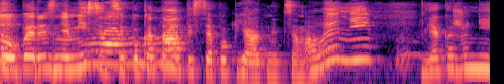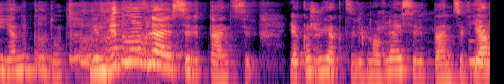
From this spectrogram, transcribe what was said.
до березня місяці покататися по п'ятницям. Але ні. Я кажу, ні, я не буду. Він відмовляється від танців. Я кажу, як це відмовляюся від танців? Я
